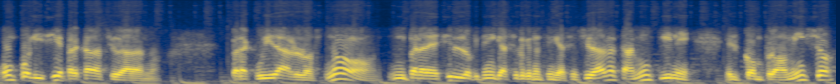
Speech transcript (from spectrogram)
un policía para cada ciudadano para cuidarlos, no, ni para decirle lo que tiene que hacer, lo que no tiene que hacer. El ciudadano también tiene el compromiso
